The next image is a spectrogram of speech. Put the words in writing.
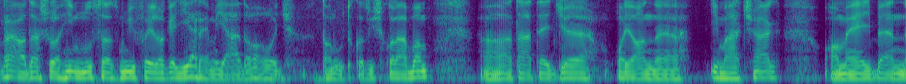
ráadásul a himnusz az műfajilag egy jeremiáda, ahogy tanultuk az iskolában. Tehát egy olyan imádság, amelyben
